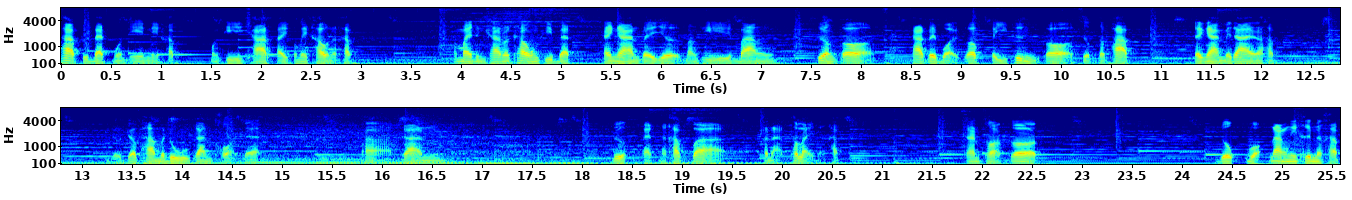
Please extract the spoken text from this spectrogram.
ภาพหรือแบตหมดเองเนี่ยครับบางทีชาร์จไปก็ไม่เข้านะครับทำไมถึงชาร์จไม่เข้าบางทีแบต ช้งานไปเยอะบางทีบางเครื่องก็ชาร์จไปบ่อยก็ปีครึ่งก็เสื่อมสภาพใช้งานไม่ได้นะครับ เดี๋ยวจะพามาดูการถอดและาการเลือกแบตนะครับว่าขนาดเท่าไหร่นะครับ การถอดก็ยกเบาะนั่งนี้ขึ้นนะครับ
